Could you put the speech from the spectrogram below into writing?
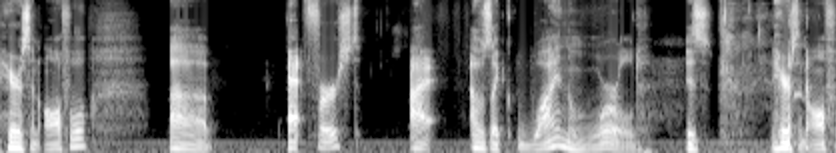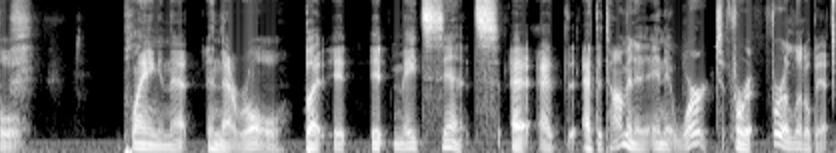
Harrison Afful. Uh, at first, I I was like, why in the world is Harrison Afful playing in that in that role? But it it made sense at at, the- at the time, and it and it worked for for a little bit.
